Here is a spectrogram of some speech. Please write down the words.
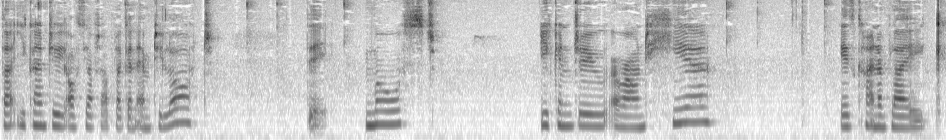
that you can do, obviously you have to have like an empty lot. The most you can do around here is kind of like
